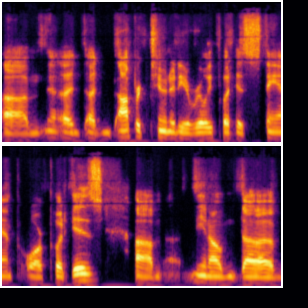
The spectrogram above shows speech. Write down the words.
Um, an opportunity to really put his stamp or put his, um, you know, the,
